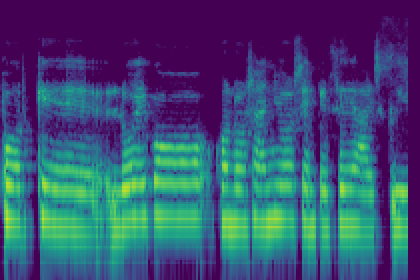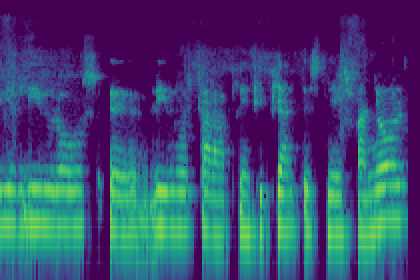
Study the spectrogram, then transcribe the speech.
porque luego con los años empecé a escribir libros, eh, libros para principiantes de español,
